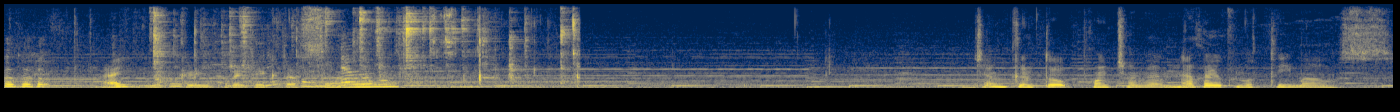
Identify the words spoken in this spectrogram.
うん。はいゆっくり食べてくださいジャン君とポンちゃんが仲良く乗っています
